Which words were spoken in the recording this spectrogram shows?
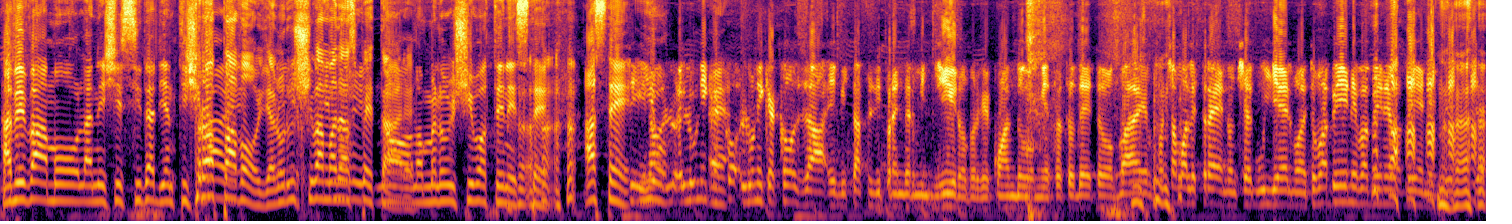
avevamo la necessità di anticipare. Troppa voglia, non riuscivamo ad non, aspettare. No, non me lo riuscivo a tenere Ste. A Ste, sì, io, no, l'unica, eh. co- l'unica, cosa, evitate di prendermi in giro perché quando mi è stato detto vai, facciamo alle tre, non c'è Guglielmo, ho detto va bene, va bene, va bene.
